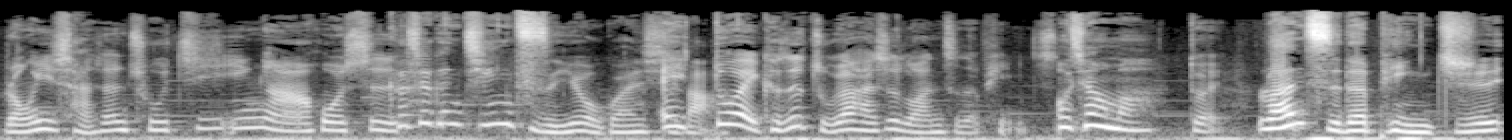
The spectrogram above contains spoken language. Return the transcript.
容易产生出基因啊，或是可是跟精子也有关系吧？哎，对，可是主要还是卵子的品质。哦，这样吗？对，卵子的品质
